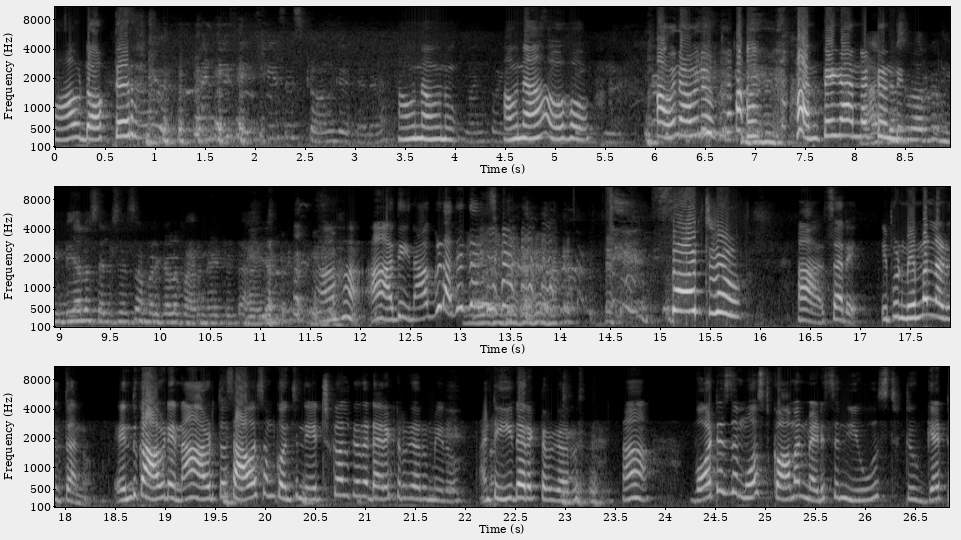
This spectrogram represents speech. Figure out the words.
Wow doctor. అవునవును. అవునా? ఓహో. అవునవును. అంతేగా అన్నట్టుంది. ఇండియాలో సెల్సియస్ అమెరికాలో ఫారెన్హైట్ ఆహా అది నాకు కూడా అదే తెలుసు. So true. సరే. ఇప్పుడు మిమ్మల్ని అడుగుతాను. ఎందుకు ఆవిడేనా? ఆవిడతో సాహసం కొంచెం నేర్చుకోవాలి కదా డైరెక్టర్ గారు మీరు? అంటే ఈ డైరెక్టర్ గారు. What is the most common medicine used to get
